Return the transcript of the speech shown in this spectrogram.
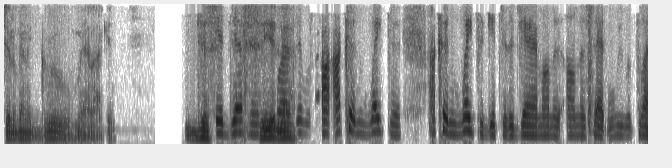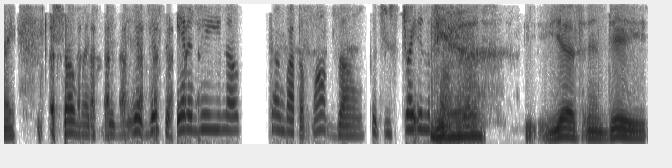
Should have been a groove, man. I can just It see it was. now. It was. I, I couldn't wait to. I couldn't wait to get to the jam on the on the set when we would play. So much, the- just the energy, you know. Talking about the funk zone, put you straight in the funk Yeah. zone. Yes, indeed.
